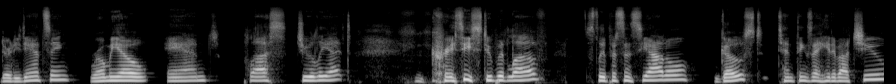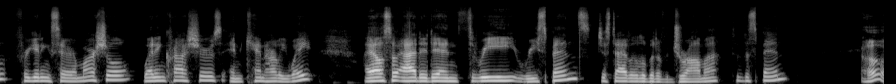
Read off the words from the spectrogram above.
Dirty Dancing, Romeo and plus Juliet, Crazy Stupid Love, Sleepless in Seattle, Ghost, 10 Things I Hate About You, Forgetting Sarah Marshall, Wedding Crashers, and Can Hardly Wait. I also added in three respins, just add a little bit of drama to the spin. Oh,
